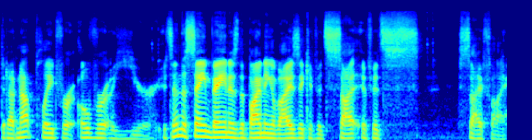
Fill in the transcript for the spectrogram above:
that I've not played for over a year. It's in the same vein as The Binding of Isaac if it's sci- if it's sci-fi.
